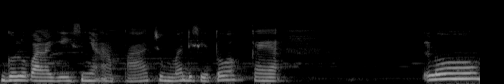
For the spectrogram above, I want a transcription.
gue lupa lagi isinya apa cuma di situ kayak lo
